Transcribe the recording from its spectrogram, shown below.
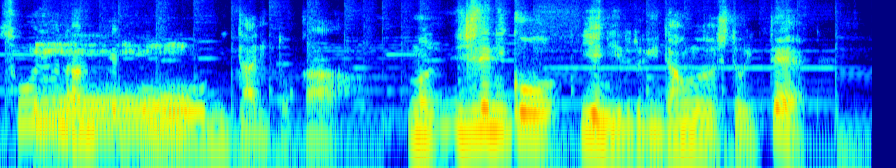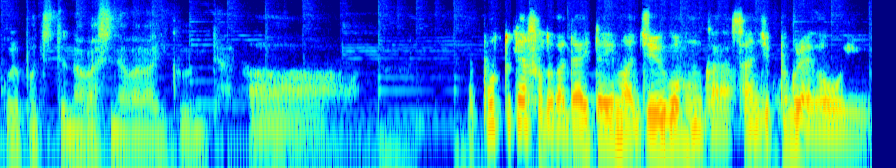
そういうなんでこう見たりとか、もう事前にこう、家にいるときにダウンロードしておいて、これポチって流しながら行くみたいな。オああポッドキャストとか大体まあ15分から30分ぐらいが多い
